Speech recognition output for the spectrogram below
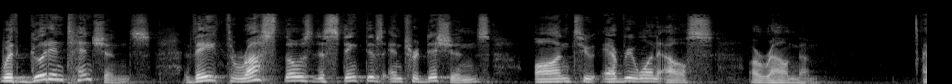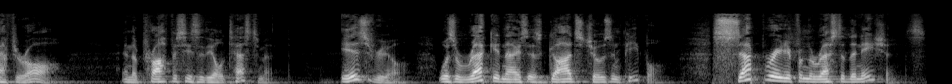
With good intentions, they thrust those distinctives and traditions onto everyone else around them. After all, in the prophecies of the Old Testament, Israel was recognized as God's chosen people, separated from the rest of the nations.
